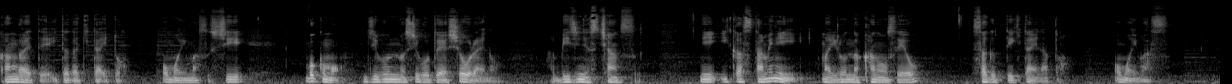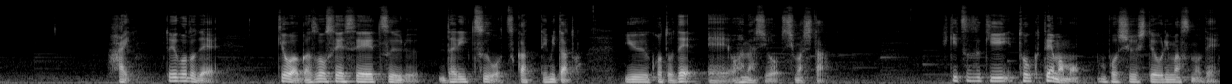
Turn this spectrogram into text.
考えていただきたいと思いますし僕も自分の仕事や将来のビジネスチャンスに生かすために、まあ、いろんな可能性を探っていきたいなと思います。はい。ということで今日は画像生成ツール DALI2 を使ってみたということで、えー、お話をしました。引き続きトークテーマも募集しておりますので、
